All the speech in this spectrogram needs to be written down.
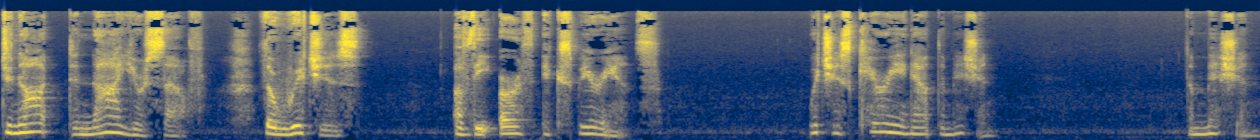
Do not deny yourself the riches of the earth experience, which is carrying out the mission. The mission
